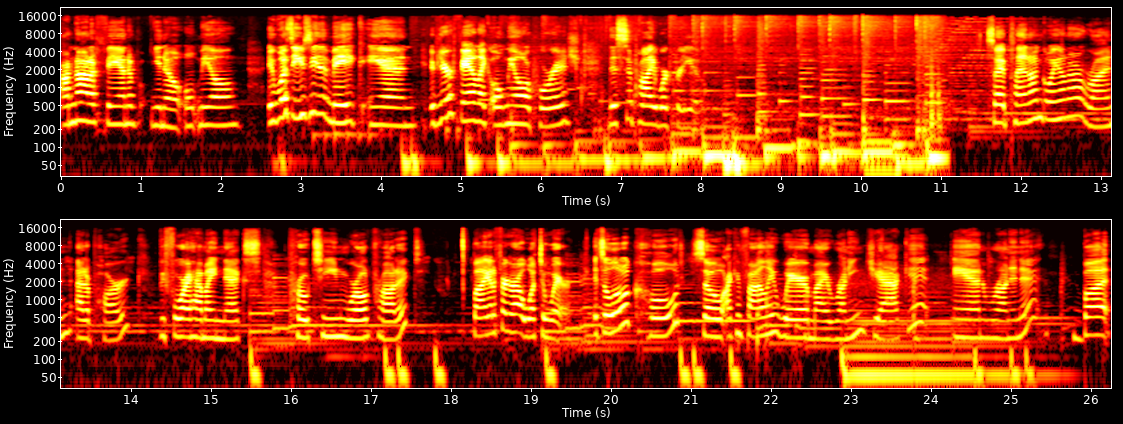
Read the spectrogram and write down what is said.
I'm not a fan of you know oatmeal it was easy to make and if you're a fan like oatmeal or porridge, this would probably work for you. So I plan on going on a run at a park before I have my next Protein World product. But I gotta figure out what to wear. It's a little cold, so I can finally wear my running jacket and run in it. But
